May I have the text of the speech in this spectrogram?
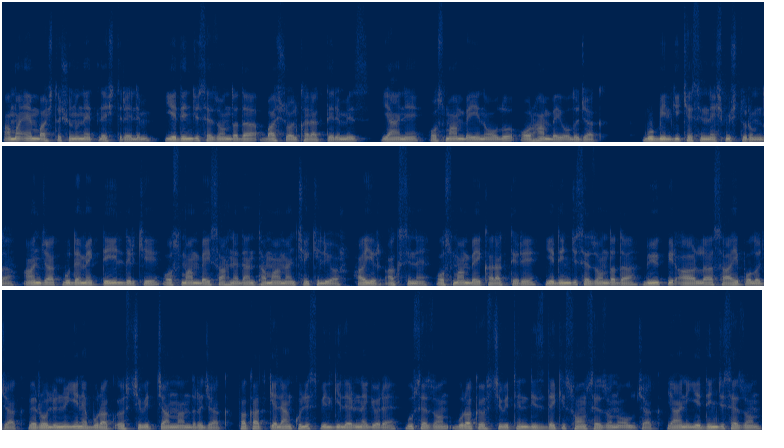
Ama en başta şunu netleştirelim. 7. sezonda da başrol karakterimiz yani Osman Bey'in oğlu Orhan Bey olacak. Bu bilgi kesinleşmiş durumda. Ancak bu demek değildir ki Osman Bey sahneden tamamen çekiliyor. Hayır, aksine Osman Bey karakteri 7. sezonda da büyük bir ağırlığa sahip olacak ve rolünü yine Burak Özçivit canlandıracak. Fakat gelen kulis bilgilerine göre bu sezon Burak Özçivit'in dizideki son sezonu olacak. Yani 7. sezon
